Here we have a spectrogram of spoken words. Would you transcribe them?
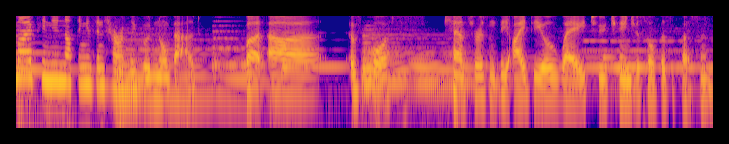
my opinion, nothing is inherently good nor bad. But uh, of course, cancer isn't the ideal way to change yourself as a person.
